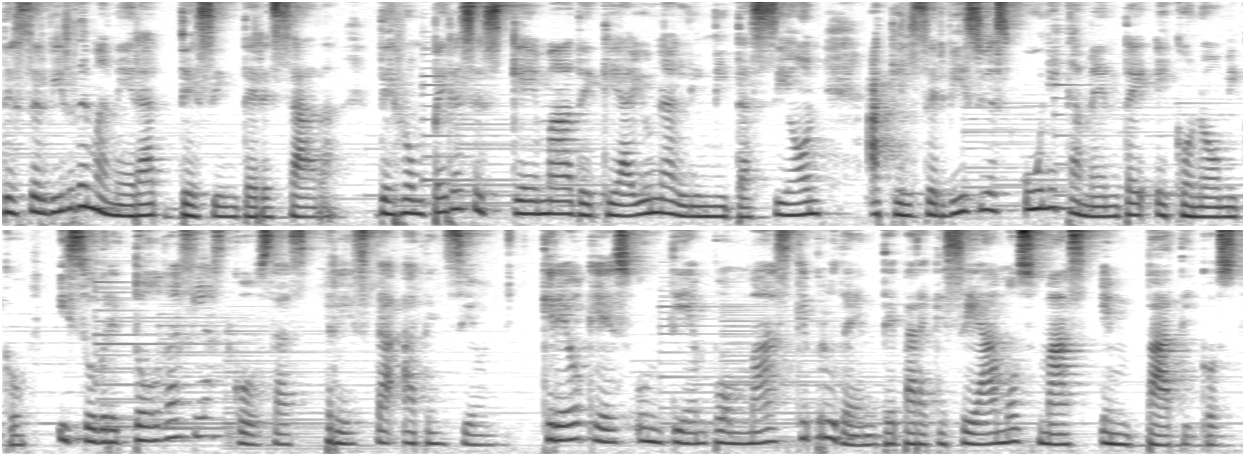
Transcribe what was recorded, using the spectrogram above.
de servir de manera desinteresada, de romper ese esquema de que hay una limitación a que el servicio es únicamente económico y sobre todas las cosas presta atención. Creo que es un tiempo más que prudente para que seamos más empáticos,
